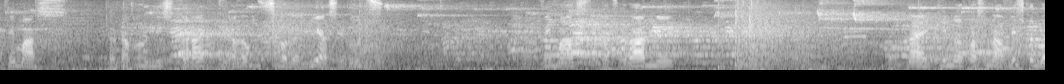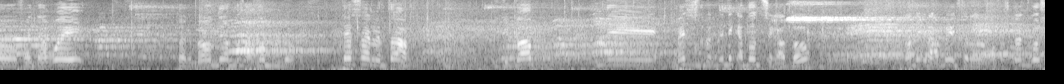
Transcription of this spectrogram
Αυτή μας πρέπει να βρουν λύση τώρα και για λόγους ψυχολογίας οι Roots. Δηλαδή μας, τον Κατσουράνη. Περνάει εκείνος, πας ένα δύσκολο fade away. Το rebound είναι από τον Παπαδόπουλο. 4 λεπτά. Η Kebab είναι μέσα στο παιχνίδι 100%. Μετά τη γραμμή τώρα ο Φουσκάγκος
